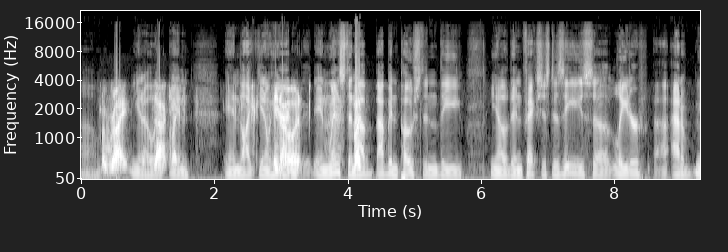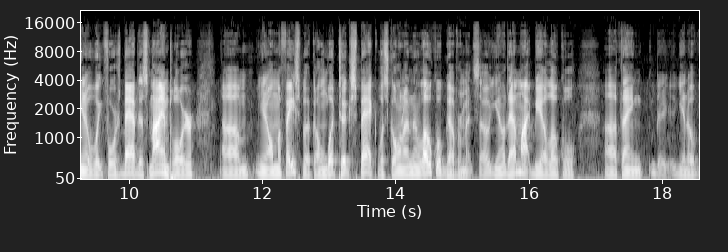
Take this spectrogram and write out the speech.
Um, Right, You know, exactly. and and like you know You here know, in, in Winston, but- I've I've been posting the you know the infectious disease uh, leader uh, out of you know Wake Forest Baptist, my employer. Um, you know, on my Facebook on what to expect, what's going on in local government. So you know that might be a local uh, thing, uh, you know,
